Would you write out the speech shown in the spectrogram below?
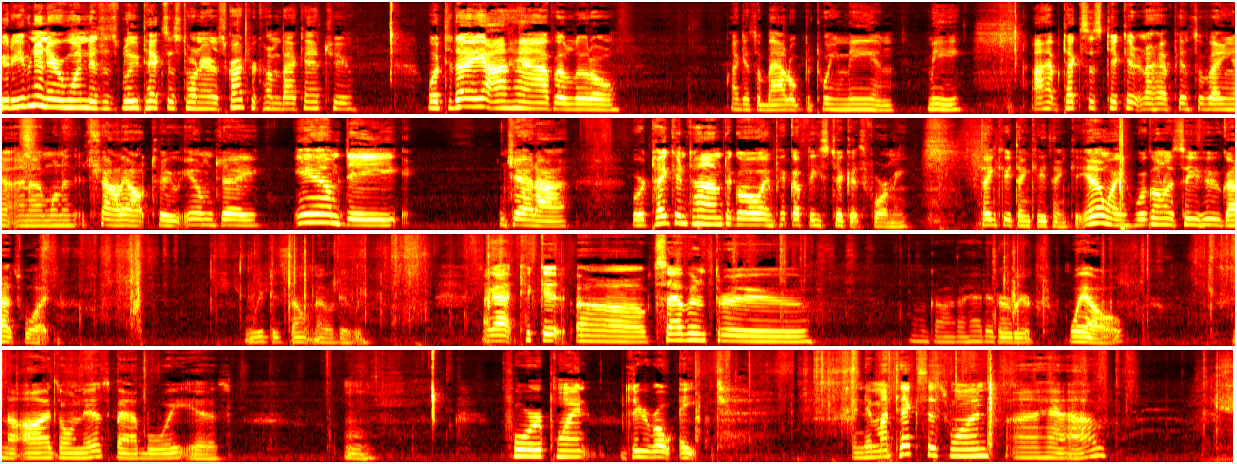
Good evening, everyone. This is Blue Texas Tornado Scratcher coming back at you. Well, today I have a little, I guess, a battle between me and me. I have Texas ticket and I have Pennsylvania, and I want to shout out to MJ, MD Jedi. We're taking time to go and pick up these tickets for me. Thank you, thank you, thank you. Anyway, we're going to see who got what. We just don't know, do we? I got ticket uh, 7 through, oh God, I had it earlier, 12. And the odds on this bad boy is mm, 4.08. And then my Texas one, I have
